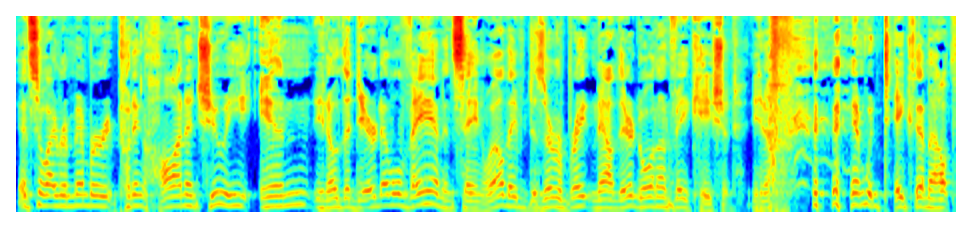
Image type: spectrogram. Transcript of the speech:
And so I remember putting Han and Chewie in, you know, the Daredevil van and saying, well, they deserve a break. Now they're going on vacation, you know, and would take them out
